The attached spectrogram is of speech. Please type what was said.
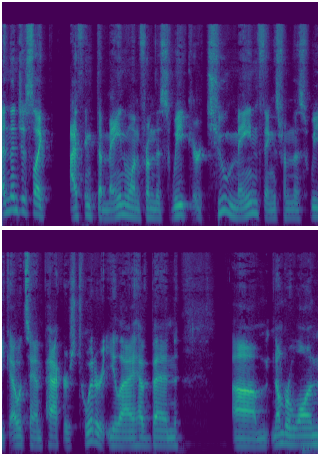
and then just like I think the main one from this week, or two main things from this week, I would say on Packers Twitter, Eli, have been um, number one,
